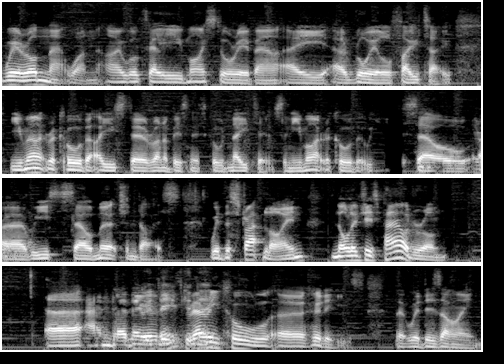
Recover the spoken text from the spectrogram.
we're on that one, I will tell you my story about a, a royal photo. You might recall that I used to run a business called Natives, and you might recall that we used to sell uh, we used to sell merchandise with the strapline "Knowledge is powder" on. Uh, and uh, they were these very cool uh, hoodies that were designed.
